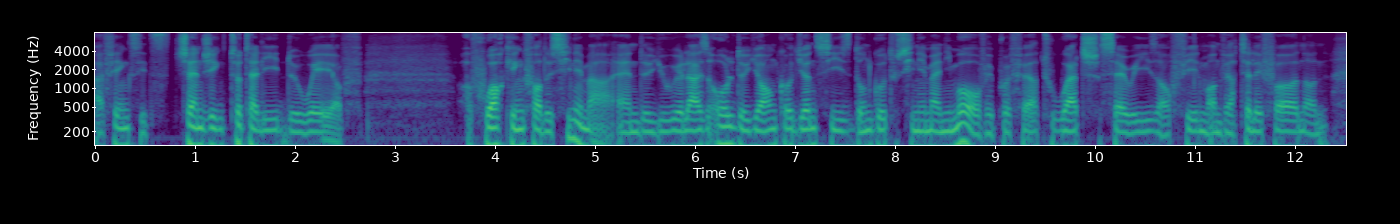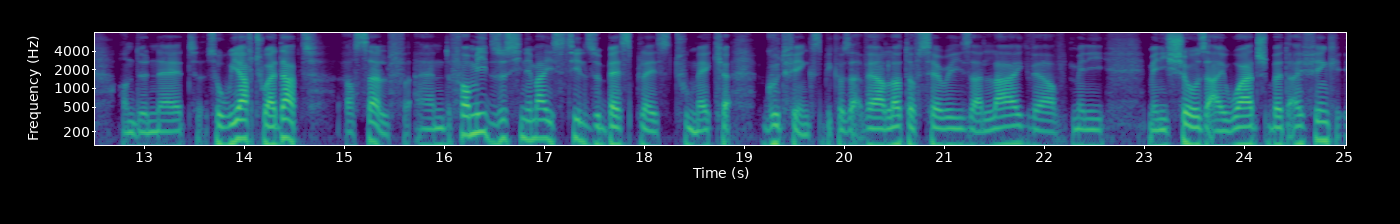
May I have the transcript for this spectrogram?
I think it's changing totally the way of of working for the cinema and uh, you realize all the young audiences don't go to cinema anymore they prefer to watch series or film on their telephone on on the net so we have to adapt herself. And for me, the cinema is still the best place to make good things because there are a lot of series I like. There are many, many shows I watch. But I think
